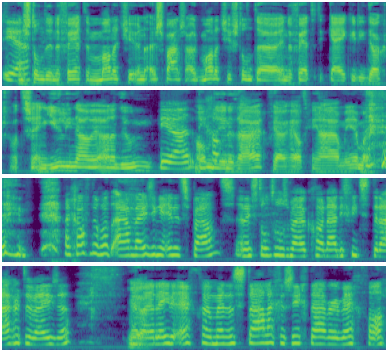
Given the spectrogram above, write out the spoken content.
En ja. er stond in de verte een mannetje, een Spaans oud mannetje stond daar in de verte te kijken. Die dacht, wat zijn jullie nou weer aan het doen? ja die Handen gaf, in het haar. Of ja, hij had geen haar meer, maar hij gaf nog wat aanwijzingen in het Spaans. En hij stond volgens mij ook gewoon naar die fietsdrager te wijzen. En wij reden echt gewoon met een stalen gezicht daar weer weg van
